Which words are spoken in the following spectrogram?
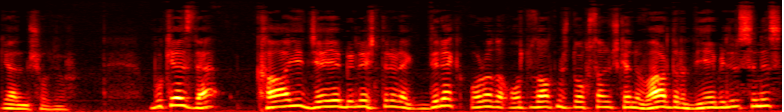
gelmiş oluyor. Bu kez de K'yı C'ye birleştirerek direkt orada 30-60-90 üçgeni vardır diyebilirsiniz.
